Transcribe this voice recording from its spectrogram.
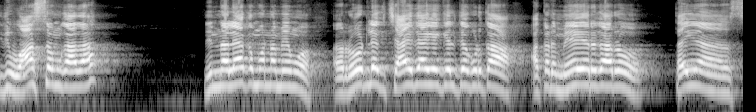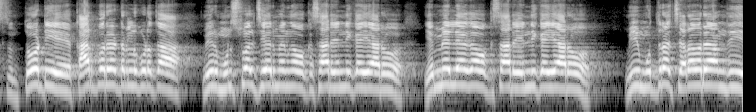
ఇది వాస్తవం కాదా? నిన్న లేక మొన్న మేము రోడ్లోకి ఛాయ్ తాగేకి వెళ్తే కూడా అక్కడ మేయర్ గారు తగిన తోటి కార్పొరేటర్లు కూడా మీరు మున్సిపల్ చైర్మన్గా ఒకసారి ఎన్నికయ్యారు ఎమ్మెల్యేగా ఒకసారి ఎన్నికయ్యారు మీ ముద్ర చెరవరాంది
